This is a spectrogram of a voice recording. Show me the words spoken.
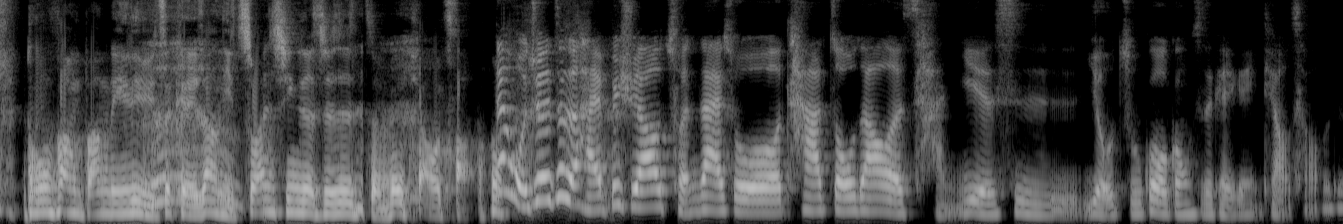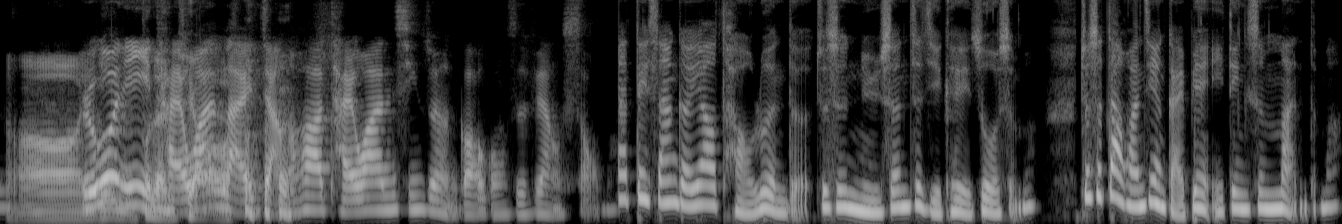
多放帮利率，这可以让你专心的，就是准备跳槽。但我觉得这个还必须要存在说，他周遭的产业是有足够公司可以给你跳槽的啊。如果你以台湾来讲的话，台湾薪水很高的公司非常少嘛。那第三个要讨论的就是是女生自己可以做什么，就是大。环境改变一定是慢的嘛，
